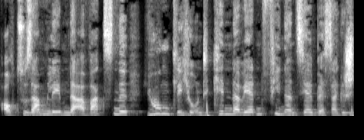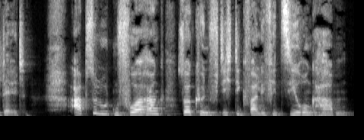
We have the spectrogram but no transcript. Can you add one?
Auch zusammenlebende Erwachsene, Jugendliche und Kinder werden finanziell besser gestellt. Absoluten Vorrang soll künftig die Qualifizierung haben.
